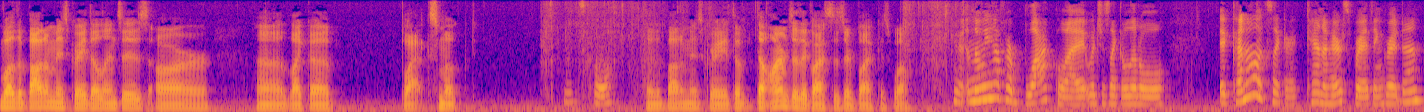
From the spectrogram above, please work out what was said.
Well, the bottom is gray. The lenses are uh, like a black smoked. That's cool. So the bottom is gray. The the arms of the glasses are black as well. Yeah, and then we have her black light, which is like a little. It kind of looks like a can of hairspray, I think, right, Dad?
